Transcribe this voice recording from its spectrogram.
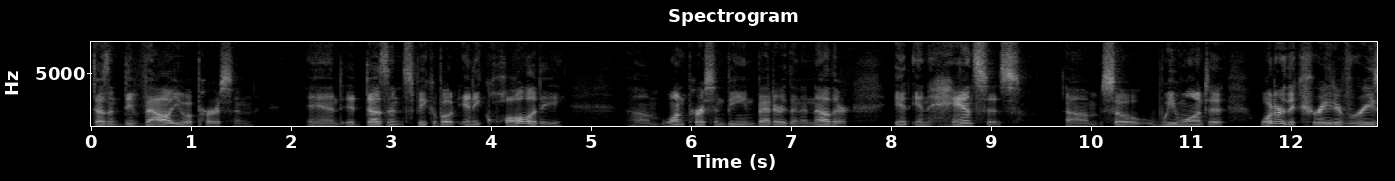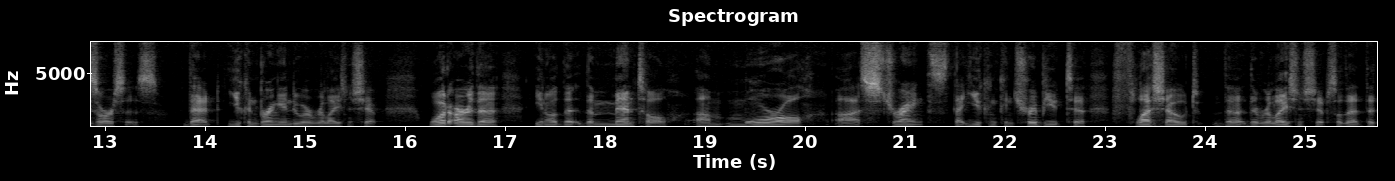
doesn't devalue a person and it doesn't speak about inequality um, one person being better than another. It enhances um, so we want to what are the creative resources that you can bring into a relationship? What are the you know the the mental um, moral uh, strengths that you can contribute to flesh out the, the relationship so that the,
